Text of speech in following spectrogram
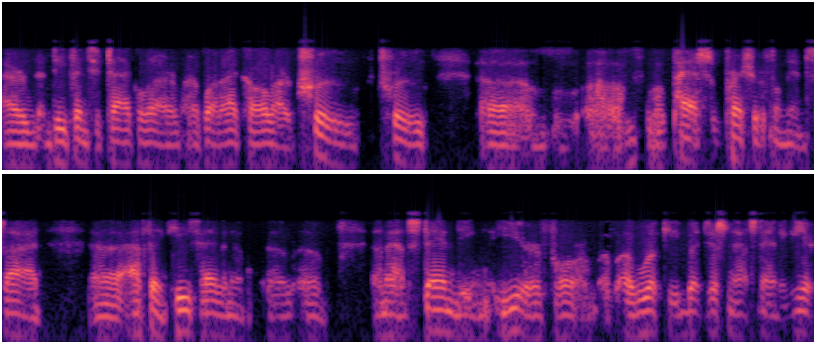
our defensive tackle, our, our what I call our true, true uh, uh, pass pressure from inside, uh, I think he's having a, a, a an outstanding year for a, a rookie, but just an outstanding year.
